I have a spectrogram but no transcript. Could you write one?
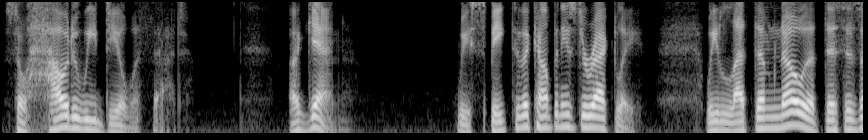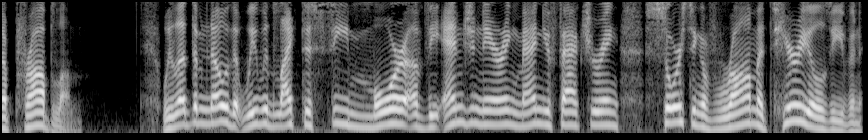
So how do we deal with that? Again, we speak to the companies directly. We let them know that this is a problem. We let them know that we would like to see more of the engineering, manufacturing, sourcing of raw materials, even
